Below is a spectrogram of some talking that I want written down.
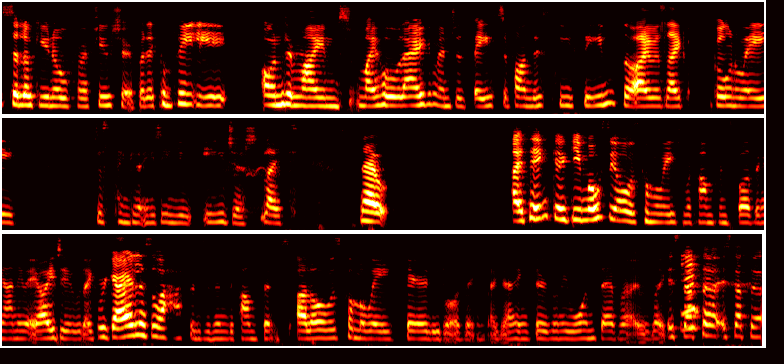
So look, you know, for a future, but it completely undermined my whole argument was based upon this key scene. So I was like going away, just thinking, Aideen, you idiot! Like now I think like you mostly always come away from a conference buzzing anyway. I do. Like regardless of what happens within the conference, I'll always come away fairly buzzing. Like I think there's only once ever I was like Is that eh. the is that the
